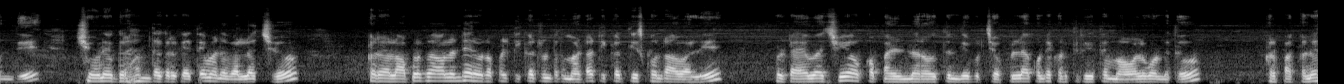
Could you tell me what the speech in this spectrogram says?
ఉంది. శివుని విగ్రహం దగ్గరికి అయితే మనం వెళ్ళొచ్చు. ఇక్కడ లోపలికి రావాలంటే ఇరవై రూపాయల టికెట్ ఉంటుందన్నమాట. టికెట్ తీసుకొని రావాలి. ఇప్పుడు టైం వచ్చి ఒక పన్నెండున్నర అవుతుంది. ఇప్పుడు చెప్పులు లేకుండా ఇక్కడ తిరిగితే మామూలుగా ఉండదు. ఇక్కడ పక్కనే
